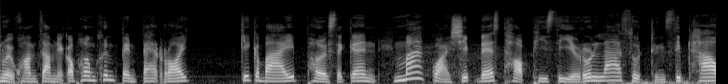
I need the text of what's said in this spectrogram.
หน่วยความจำเนี่ยก็เพิ่มขึ้นเป็น 800กิกะไบต์ per second มากกว่าชิป desktop PC รุ่นล่าสุดถึง 10 เท่า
